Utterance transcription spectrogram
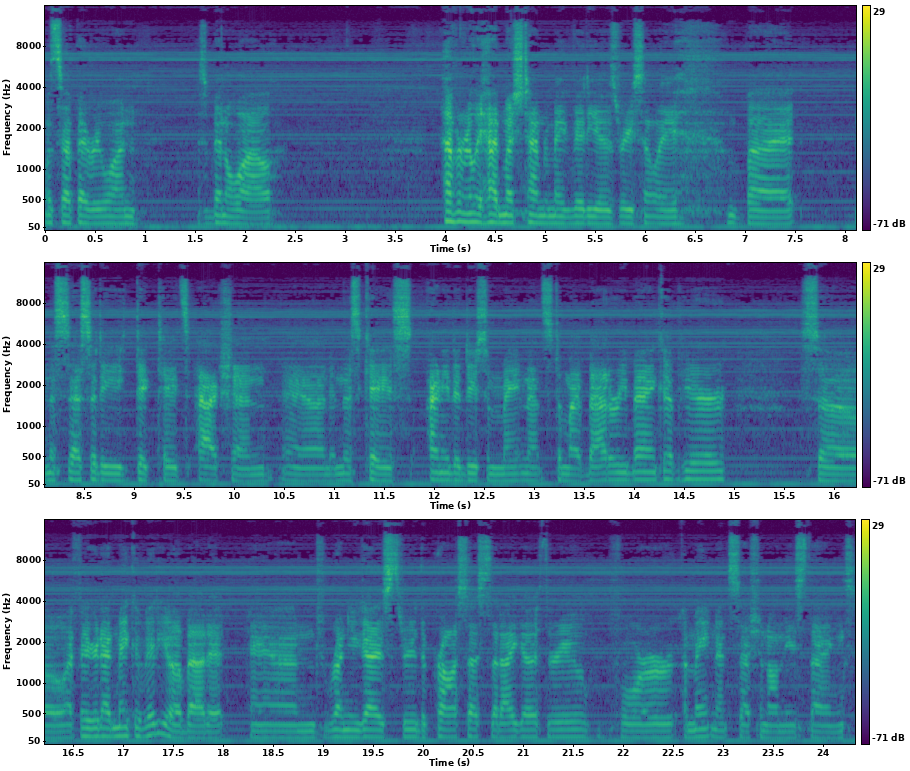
What's up everyone? It's been a while. Haven't really had much time to make videos recently, but necessity dictates action and in this case I need to do some maintenance to my battery bank up here so I figured I'd make a video about it and run you guys through the process that I go through for a maintenance session on these things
